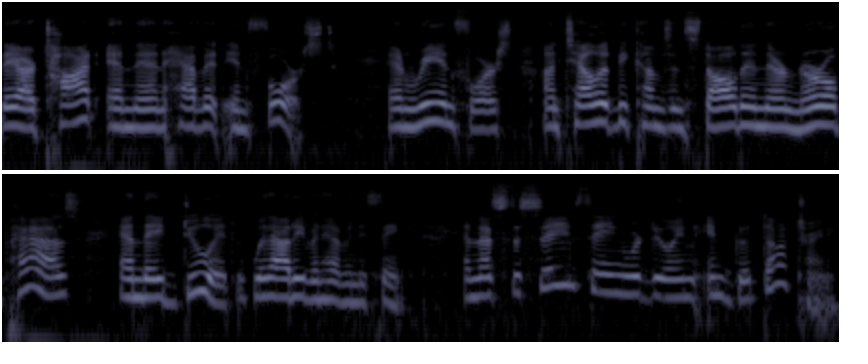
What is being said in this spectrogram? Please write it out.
They are taught and then have it enforced and reinforced until it becomes installed in their neural paths and they do it without even having to think. And that's the same thing we're doing in good dog training.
